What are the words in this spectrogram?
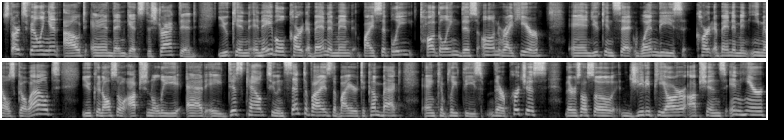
starts filling it out, and then gets distracted. You can enable cart abandonment by simply toggling this on right here. And you can set when these cart abandonment emails go out. You can also optionally add a discount to incentivize the buyer to come back and complete these their purchase. There's also GDPR options in here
